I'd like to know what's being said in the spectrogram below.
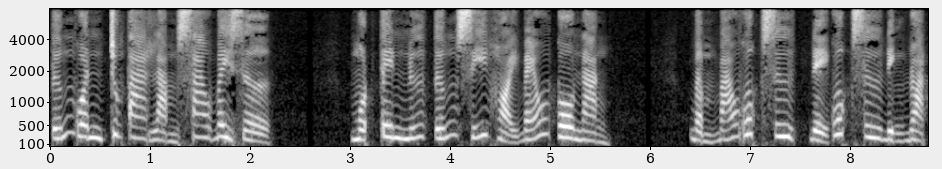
Tướng quân chúng ta làm sao bây giờ? Một tên nữ tướng sĩ hỏi béo cô nàng. Bẩm báo quốc sư, để quốc sư định đoạt.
